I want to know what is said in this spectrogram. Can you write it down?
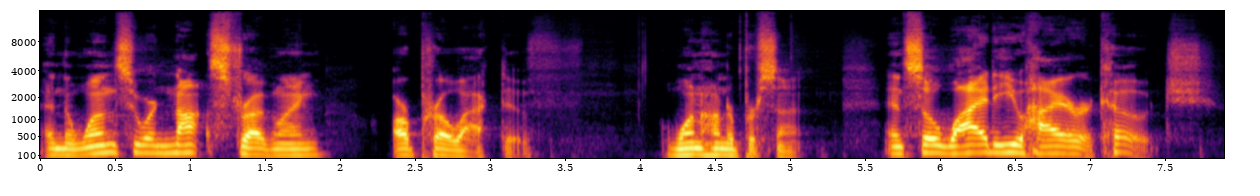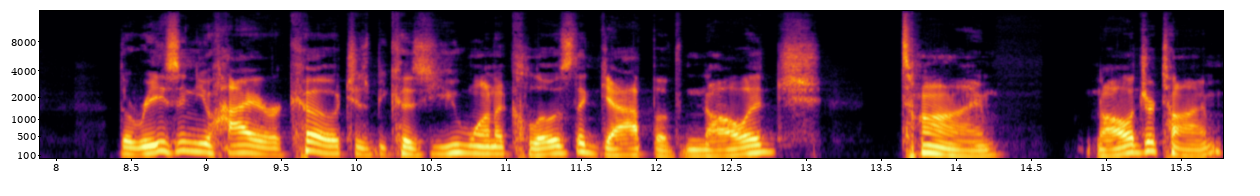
and the ones who are not struggling are proactive. 100%. And so, why do you hire a coach? The reason you hire a coach is because you want to close the gap of knowledge, time, knowledge or time,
